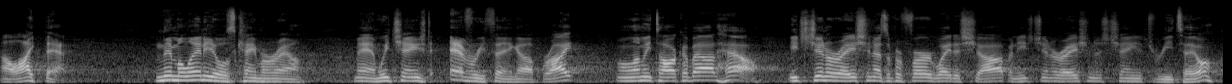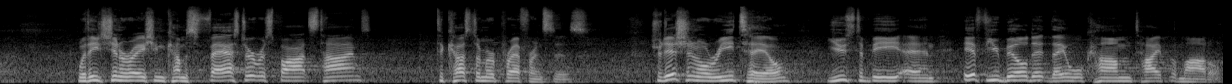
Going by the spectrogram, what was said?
I like that. And then millennials came around man, we changed everything up, right? Well, let me talk about how. Each generation has a preferred way to shop, and each generation has changed retail. With each generation comes faster response times to customer preferences. Traditional retail used to be an if you build it, they will come type of model.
